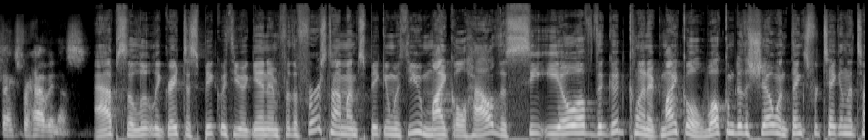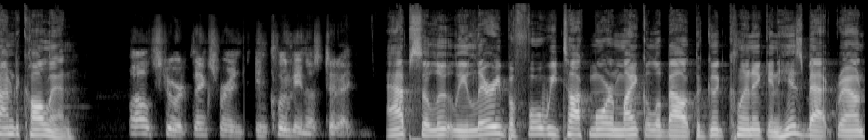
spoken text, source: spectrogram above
Thanks for having us. Absolutely. Great to speak with you again. And for the first time, I'm speaking with you, Michael Howe, the CEO of The Good Clinic. Michael, welcome to the show and thanks for taking the time to call in. Well, Stuart, thanks for in- including us today. Absolutely. Larry, before we talk more, Michael, about the Good Clinic and his background,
